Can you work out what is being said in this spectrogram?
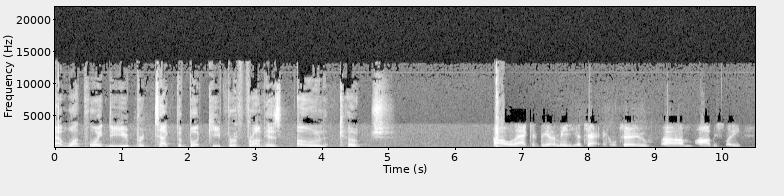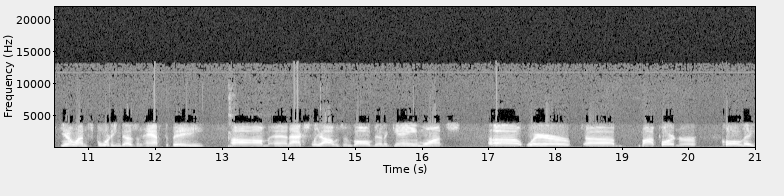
at what point do you protect the bookkeeper from his own coach? Oh, well, that could be an immediate technical too. Um, obviously, you know, unsporting doesn't have to be. Um, and actually, I was involved in a game once uh, where uh, my partner called a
